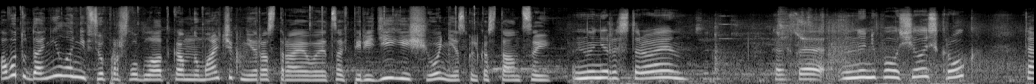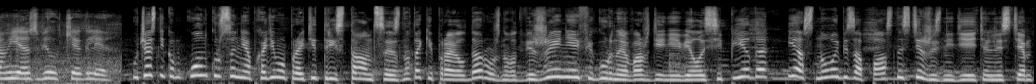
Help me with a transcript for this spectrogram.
А вот у Данила не все прошло гладко, но мальчик не расстраивается. Впереди еще несколько станций. Ну, не расстроен. Как-то, ну, не получилось круг. Там я сбил кегли. Участникам конкурса необходимо пройти три станции. Знатоки правил дорожного движения, фигурное вождение велосипеда и основа безопасности жизнедеятельности.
